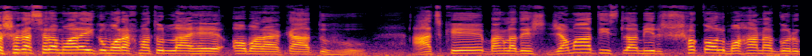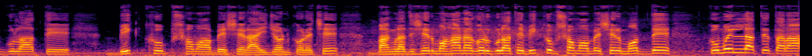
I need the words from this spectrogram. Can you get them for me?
দর্শক, আসসালামু আলাইকুম রহমতুল্লাহ অবারাকাতুহু আজকে বাংলাদেশ জামাত ইসলামীর সকল মহানগরগুলাতে বিক্ষোভ সমাবেশের আয়োজন করেছে। বাংলাদেশের মহানগরগুলাতে বিক্ষোভ সমাবেশের মধ্যে কুমিল্লাতে তারা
